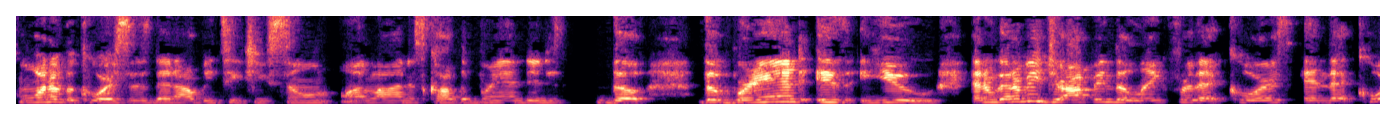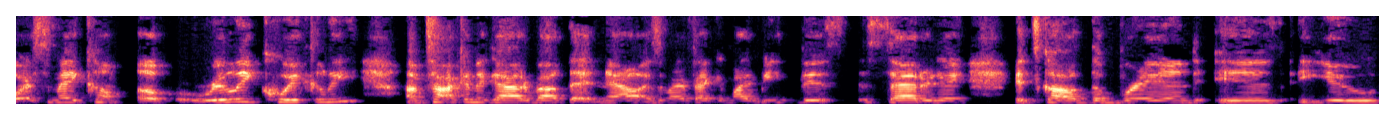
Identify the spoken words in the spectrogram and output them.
one of the courses that I'll be teaching soon online. Is called the Branding the the brand is you. And i'm going to be dropping the link for that course and that course may come up really quickly. I'm talking to god about that now. As a matter of fact it might be this saturday. It's called the brand is you.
